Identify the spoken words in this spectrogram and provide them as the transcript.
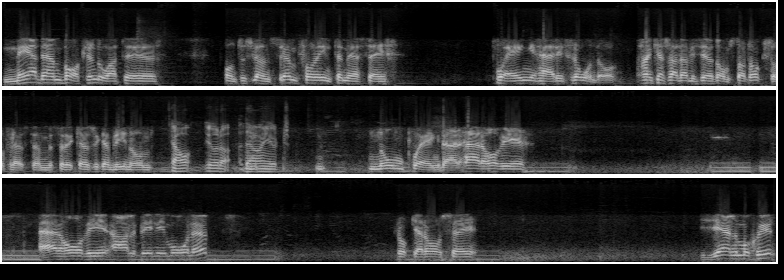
Med den bakgrunden då att eh, Pontus Lundström får inte med sig poäng härifrån då. Han kanske hade aviserat omstart också förresten, så det kanske kan bli någon, Ja, jo då, det har han gjort. någon poäng där. Här har vi... Här har vi Albin i målet. Plockar av sig hjälm och skydd.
